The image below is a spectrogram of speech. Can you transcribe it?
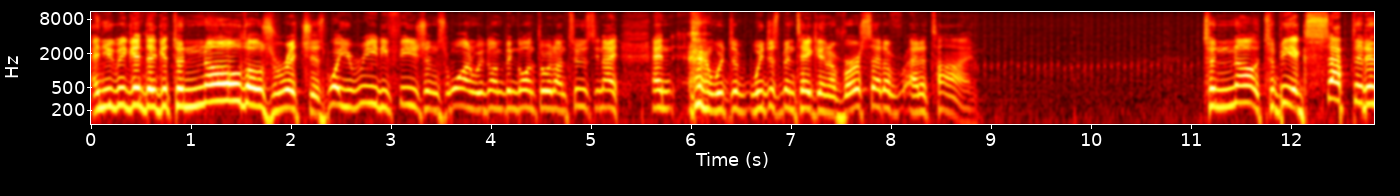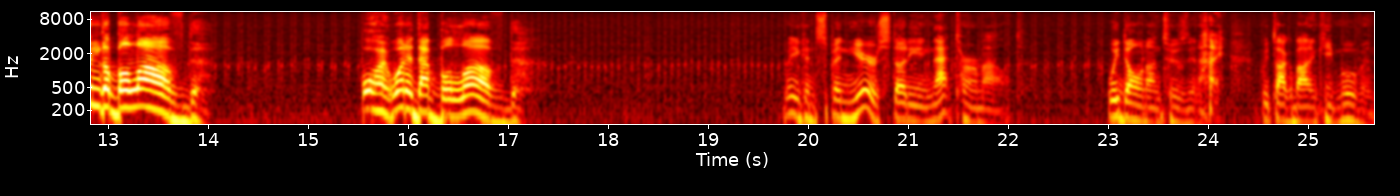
And you begin to get to know those riches. Boy, you read Ephesians 1. We've been going through it on Tuesday night. And we've just been taking a verse at a, at a time. To know, to be accepted in the beloved. Boy, what did that beloved? Well, you can spend years studying that term out. We don't on Tuesday night. We talk about it and keep moving.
